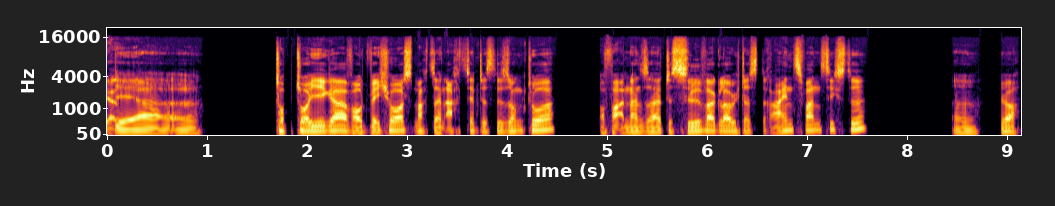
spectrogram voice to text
ja. Der äh, Top-Torjäger Wout Wechhorst macht sein 18. Saisontor. Auf der anderen Seite Silva, glaube ich, das 23. Äh, ja.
